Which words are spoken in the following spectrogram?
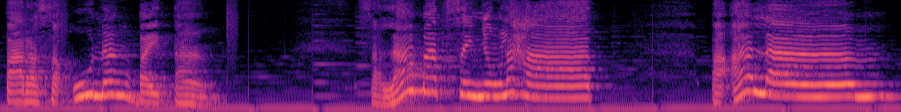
para sa unang baitang. Salamat sa inyong lahat! Paalam!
